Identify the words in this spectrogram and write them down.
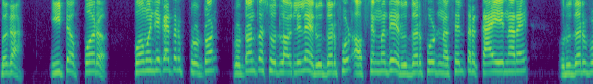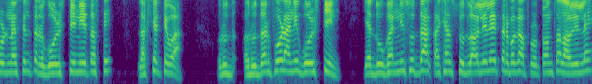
बघा ईट पर प म्हणजे काय तर प्रोटॉन. प्रोटॉनचा शोध लावलेला आहे. रुदरफोर्ड ऑप्शनमध्ये रुदरफोर्ड नसेल तर काय येणार आहे? रुदरफोर्ड नसेल तर गोल्डस्टीन येत असते. लक्षात ठेवा. रुद रुदरफोर्ड आणि गोल्डस्टीन या दोघांनी सुद्धा कशात शोध लावलेला आहे? तर बघा प्रोटॉनचा लावलेला आहे.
